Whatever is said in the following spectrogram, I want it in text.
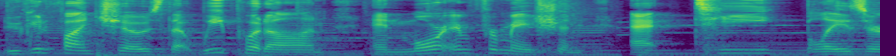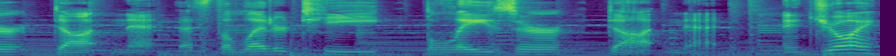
You can find shows that we put on and more information at tblazer.net. That's the letter T, blazer.net. Enjoy!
